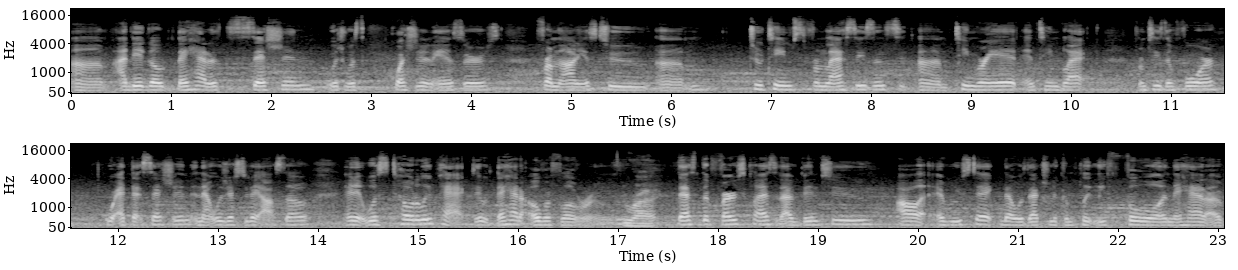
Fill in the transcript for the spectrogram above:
um, I did go. They had a session which was question and answers from the audience to um, two teams from last season, um, Team Red and Team Black from season four were at that session, and that was yesterday also. And it was totally packed. It, they had an overflow room. right. That's the first class that I've been to all at RootsTech that was actually completely full, and they had a,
